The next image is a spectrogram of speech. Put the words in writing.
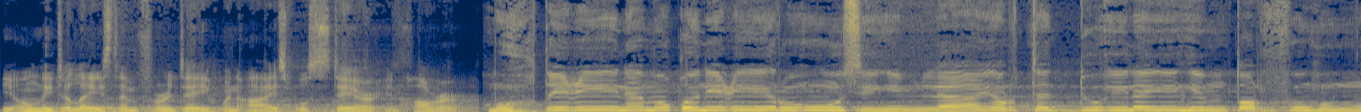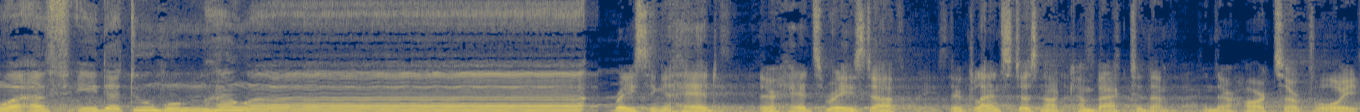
He only delays them for a day when eyes will stare in horror. مهطعين مقنعي رؤوسهم لا يرتد إليهم طرفهم وأفئدتهم هواء Racing ahead, their heads raised up, their glance does not come back to them, and their hearts are void.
